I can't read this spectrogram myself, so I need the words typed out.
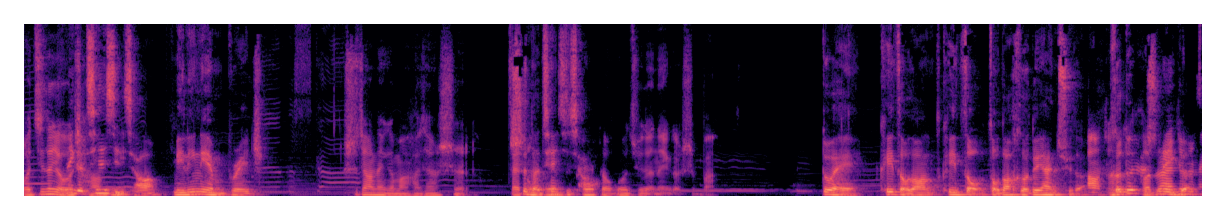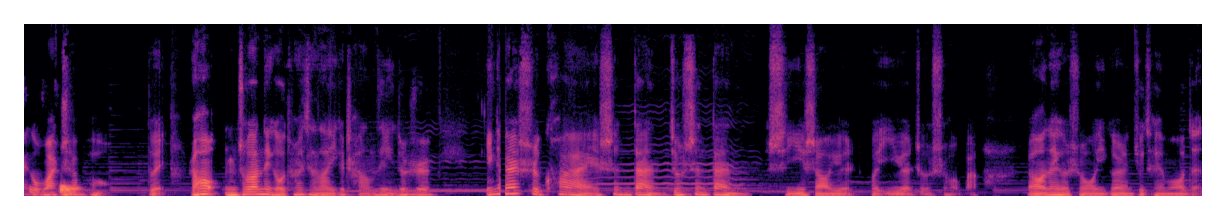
我记得有那个千禧桥 Millennium Bridge 是叫那个吗？好像是，是的，千禧桥走过去的那个是吧？对，可以走到可以走走到河对岸去的啊，河对河对岸就是那个 Whitechapel。对，然后你说到那个，我突然想到一个场景，就是应该是快圣诞，就圣诞十一、十二月或一月这个时候吧。然后那个时候我一个人去 Tate Modern，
